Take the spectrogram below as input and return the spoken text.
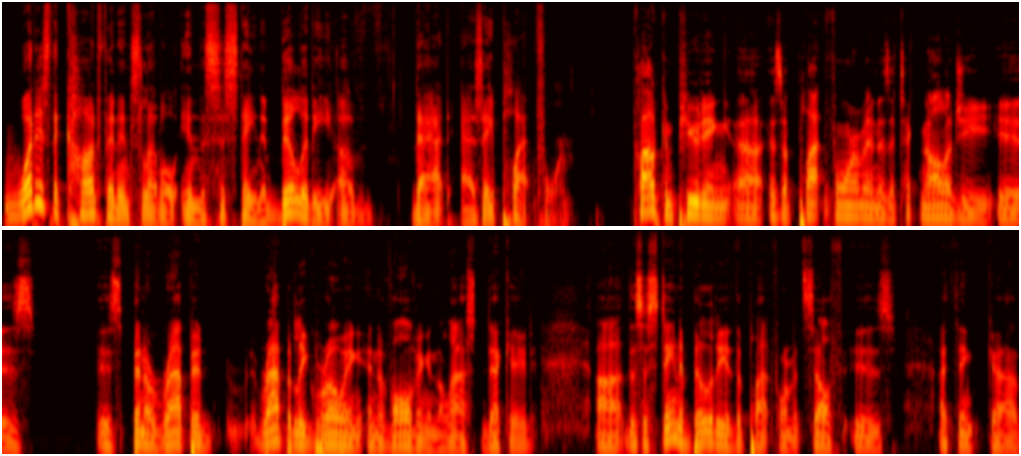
What is the confidence level in the sustainability of that as a platform? Cloud computing uh, as a platform and as a technology is has been a rapid, rapidly growing and evolving in the last decade. Uh, the sustainability of the platform itself is, I think, uh,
